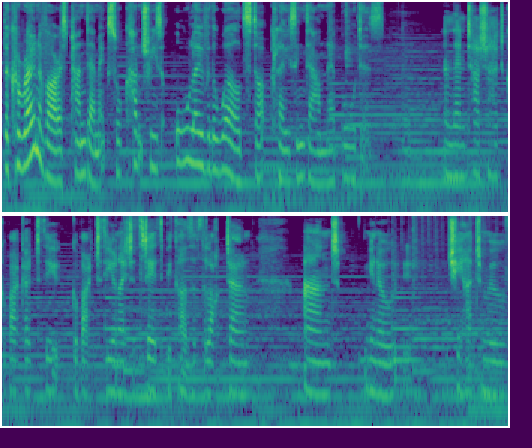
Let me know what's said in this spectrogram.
the coronavirus pandemic saw countries all over the world start closing down their borders. And then Tasha had to go back out to the go back to the United States because of the lockdown, and you know she had to move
